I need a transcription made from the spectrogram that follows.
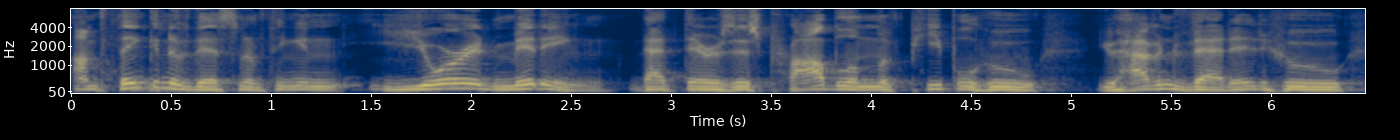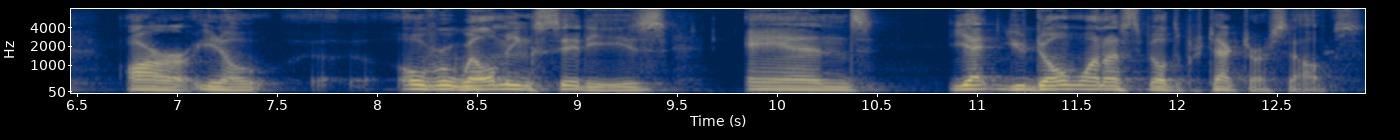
I'm thinking of this and I'm thinking you're admitting that there's this problem of people who you haven't vetted, who are, you know, overwhelming cities, and yet you don't want us to be able to protect ourselves.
